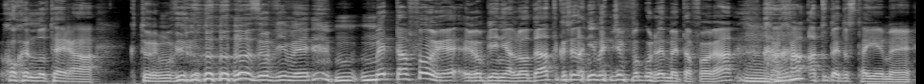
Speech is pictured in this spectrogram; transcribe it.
Hohenlottera, który mówi, zrobimy metaforę robienia loda, tylko że to nie będzie w ogóle metafora. Haha, a tutaj dostajemy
